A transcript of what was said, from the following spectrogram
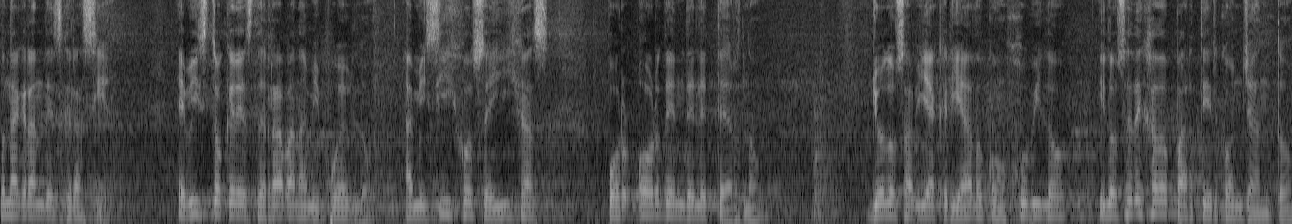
una gran desgracia. He visto que desterraban a mi pueblo, a mis hijos e hijas, por orden del Eterno. Yo los había criado con júbilo y los he dejado partir con llanto.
